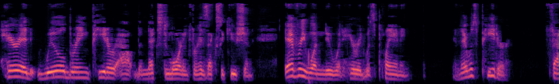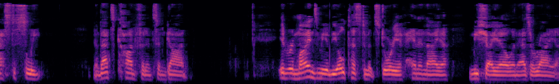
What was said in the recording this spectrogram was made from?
Herod will bring Peter out the next morning for his execution. Everyone knew what Herod was planning. And there was Peter, fast asleep. Now that's confidence in God. It reminds me of the Old Testament story of Hananiah, Mishael, and Azariah,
